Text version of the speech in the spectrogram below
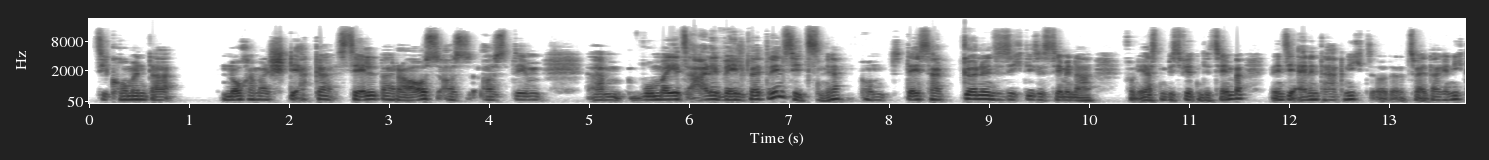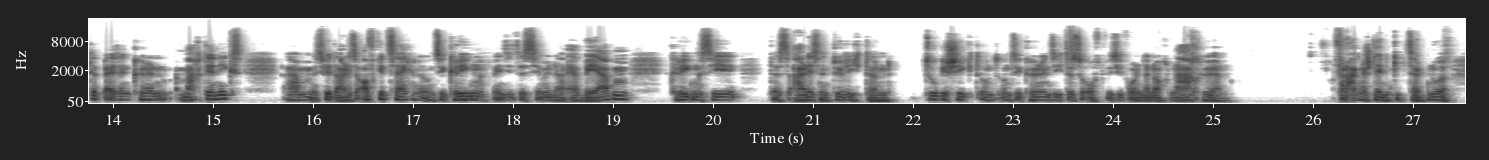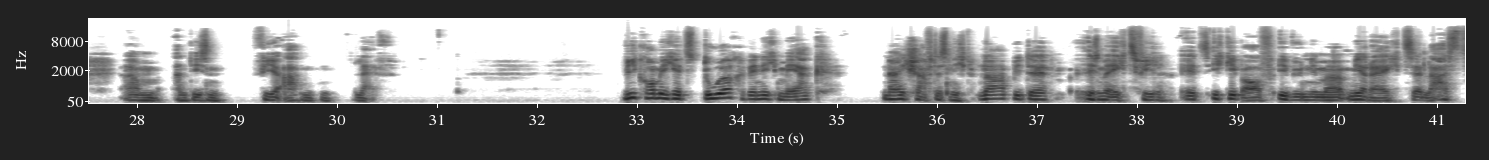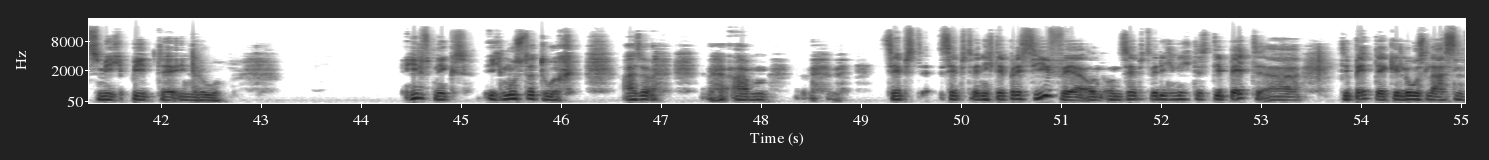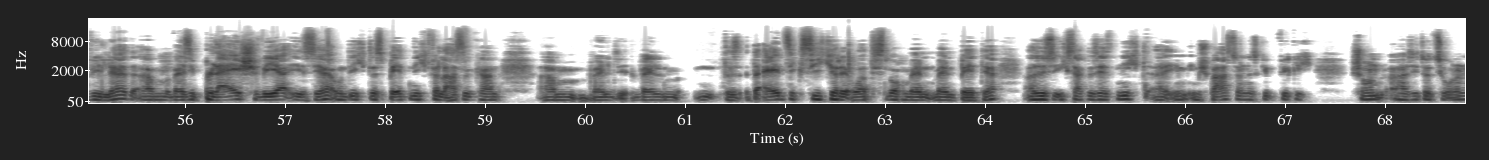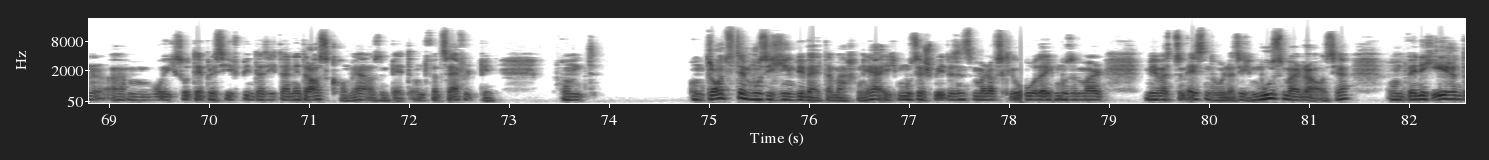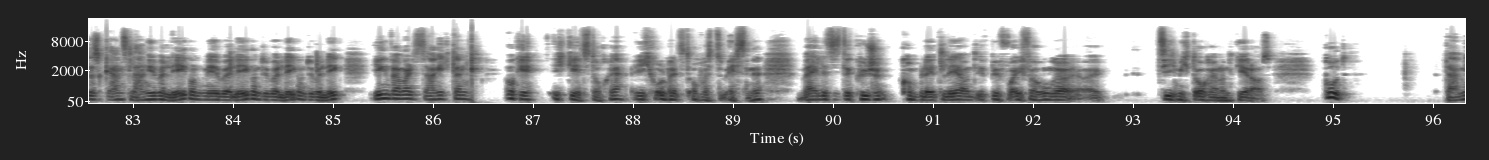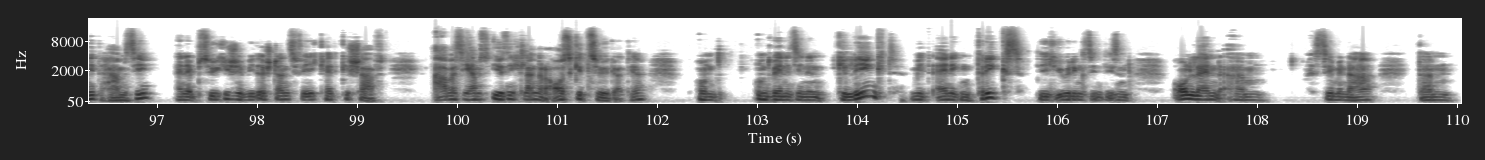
Sie kommen da noch einmal stärker selber raus aus, aus dem, ähm, wo wir jetzt alle weltweit drin sitzen. Ja? Und deshalb gönnen Sie sich dieses Seminar von 1. bis 4. Dezember. Wenn Sie einen Tag nicht oder zwei Tage nicht dabei sein können, macht ja nichts. Ähm, es wird alles aufgezeichnet und Sie kriegen, wenn Sie das Seminar erwerben, kriegen Sie das alles natürlich dann zugeschickt und, und Sie können sich das so oft wie Sie wollen dann auch nachhören. Fragen stellen gibt's halt nur ähm, an diesen vier Abenden live. Wie komme ich jetzt durch, wenn ich merke, na, ich schaff das nicht. Na, bitte, ist mir echt zu viel. Jetzt, ich gebe auf, ich will nimmer, mir reicht's. Lasst's mich bitte in Ruhe. Hilft nix. Ich muss da durch. Also, ähm, selbst, selbst wenn ich depressiv wäre und, und selbst wenn ich nicht das, die, Bett, äh, die Bettdecke loslassen will, ja, ähm, weil sie bleischwer ist, ja, und ich das Bett nicht verlassen kann, ähm, weil, weil das, der einzig sichere Ort ist noch mein, mein Bett, ja. Also ich, sage das jetzt nicht äh, im, im Spaß, sondern es gibt wirklich schon äh, Situationen, ähm, wo ich so depressiv bin, dass ich da nicht rauskomme, ja, aus dem Bett und verzweifelt bin. Und und trotzdem muss ich irgendwie weitermachen, ja. Ich muss ja spätestens mal aufs Klo oder ich muss mal mir was zum Essen holen. Also ich muss mal raus, ja. Und wenn ich eh schon das ganz lange überlege und mir überlege und überlege und überlege, irgendwann mal sage ich dann, okay, ich gehe jetzt doch, ja. Ich hole mir jetzt doch was zum Essen, ja. Weil es ist der Kühlschrank komplett leer und ich, bevor ich verhungere, äh, ziehe ich mich doch an und gehe raus. Gut. Damit haben sie eine psychische Widerstandsfähigkeit geschafft. Aber sie haben es irrsinnig lang rausgezögert, ja. Und und wenn es Ihnen gelingt, mit einigen Tricks, die ich übrigens in diesem Online-Seminar ähm, dann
